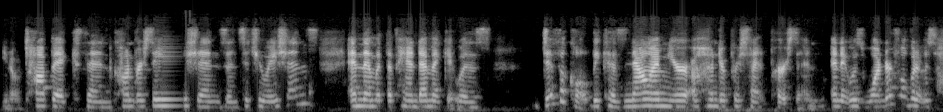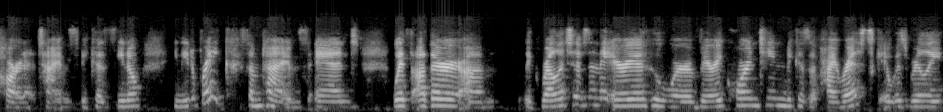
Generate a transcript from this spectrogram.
you know, topics and conversations and situations. And then with the pandemic, it was difficult because now I'm your 100% person. And it was wonderful, but it was hard at times because, you know, you need a break sometimes. And with other, um, like relatives in the area who were very quarantined because of high risk, it was really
